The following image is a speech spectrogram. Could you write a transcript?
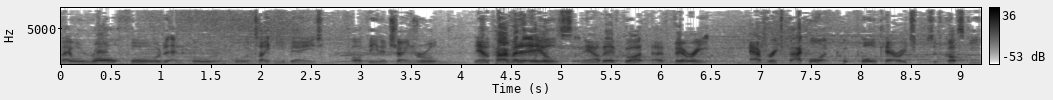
They will roll forward and forward and forward, taking advantage of the interchange rule. Now, the Parramatta Eels, now they've got a very average backline. Paul Carige, Sivkovsky,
